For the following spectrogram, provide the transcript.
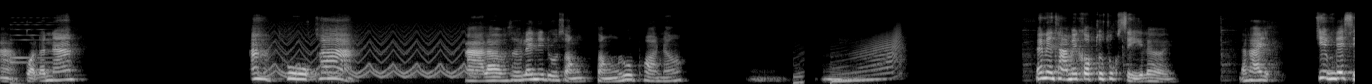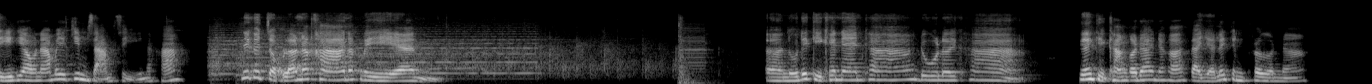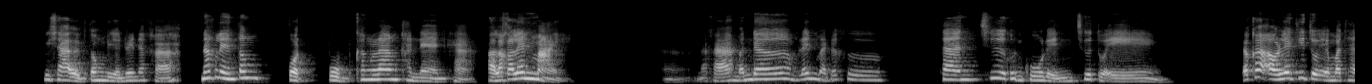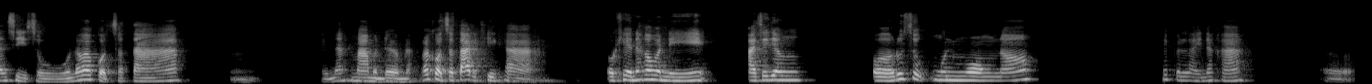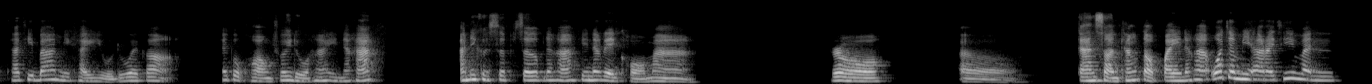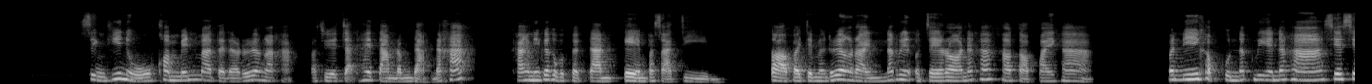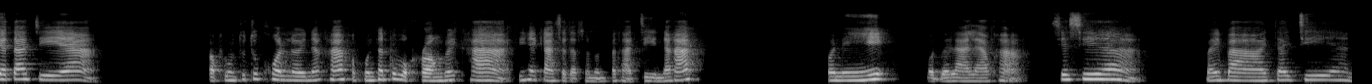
อะกดแล้วนะ อะถูกค่ะ อ่า เราซื้อเล่นให้ดูสองสองรูปพอเนาะนักเรียนทำให้ครบทุก ๆ สีเลยนะคะ จิ้มได้สีเดียวนะ ไม่ได้จิ้มสามสีนะคะ นี่ก็จบแล้วนะคะนักเรียนเอ่อหนูได้กี่คะแนนคะ ดูเลยค่ะ เล่นกี่ครั้งก็ได้นะคะ แต่อย่าเล่นจนเพลินนะ วิชาอื่นต้องเรียนด้วยนะคะ นักเรียนต้อง กดปุ่มข้างล่างคะแนนค่ะแล้วก็เล่นใหม่นะคะ เหมือนเดิมเล่นใหม่ก็คือ แทนชื่อคุณครูหลินชื่อตัวเอง แล้วก็เอาเลขที่ตัวเองมาแทน40แล้วก็กดสตาร์ทเห็นนะมาเหมือนเดิมแล้วแล้วกดสตาร์ทอีกทีค่ะ โอเคนะคะวันนี้ อาจจะยังเออรู้สึกงุนงงเนาะไม่เป็นไรนะคะเออถ้าที่บ้านมีใครอยู่ด้วยก็ให้ปกครองช่วยดูให้นะคะ อันนี้คือเซิร์ฟเซิร์ฟนะคะ ที่นักเรียนขอมา รอเอ่อการสอนครั้งต่อไปนะคะ ว่าจะมีอะไรที่มันสิ่งที่หนูคอมเมนต์มาแต่ละเรื่องอะค่ะ เราจะจัดให้ตามลำดับนะคะ ครั้งนี้ก็คือเกิดการเกมภาษาจีน ต่อไปจะเป็นเรื่องอะไรนักเรียนอดใจรอนะคะคราวต่อไปค่ะ วันนี้ขอบคุณนักเรียนนะคะเซียเซียต้าเจียขอบคุณทุกๆ คนเลยนะคะ ขอบคุณท่านผู้ปกครองด้วยค่ะ ที่ให้การสนับสนุนภาษาจีนนะคะ วันนี้หมดเวลาแล้วค่ะเชียเชียบายบาย ใจเจียน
